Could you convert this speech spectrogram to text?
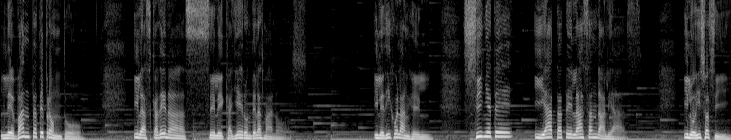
levántate pronto. Y las cadenas se le cayeron de las manos. Y le dijo el ángel, ciñete y átate las sandalias. Y lo hizo así.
